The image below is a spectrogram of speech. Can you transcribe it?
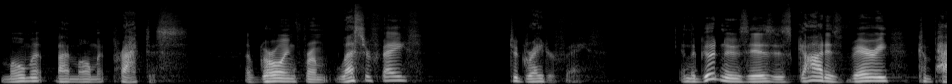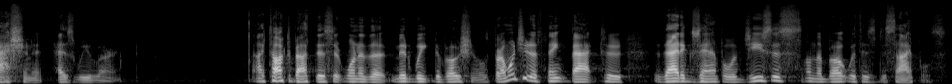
moment by moment practice of growing from lesser faith to greater faith. And the good news is, is God is very compassionate as we learn. I talked about this at one of the midweek devotionals, but I want you to think back to that example of Jesus on the boat with his disciples.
